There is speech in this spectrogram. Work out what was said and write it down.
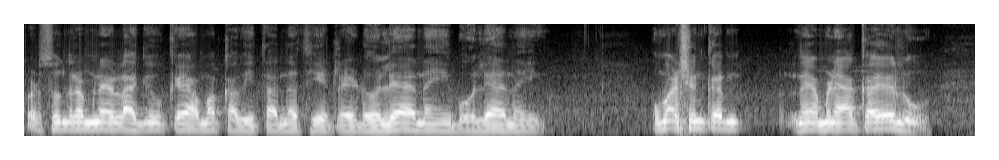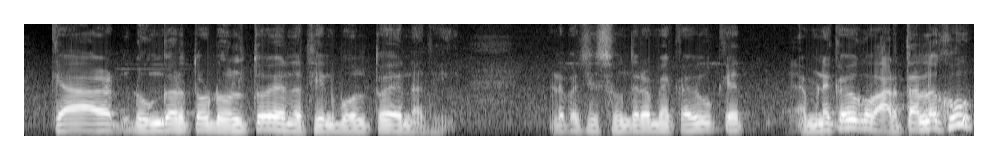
પણ સુંદરમને લાગ્યું કે આમાં કવિતા નથી, એટલે ડોલ્યા નહીં, બોલ્યા નહીં. ઉમાશંકરને એમણે આ કહેલું કે આ ડુંગર તો ડોલતોય નથી ને બોલતોય નથી. એટલે પછી સુંદરમે કહ્યું કે, એમણે કહ્યું કે વાર્તા લખું?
